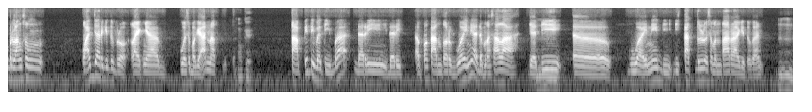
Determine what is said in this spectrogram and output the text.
berlangsung wajar gitu bro layaknya gua sebagai anak gitu. Oke. tapi tiba-tiba dari dari apa kantor gua ini ada masalah jadi eh, gua ini di di cut dulu sementara gitu kan Hmm.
